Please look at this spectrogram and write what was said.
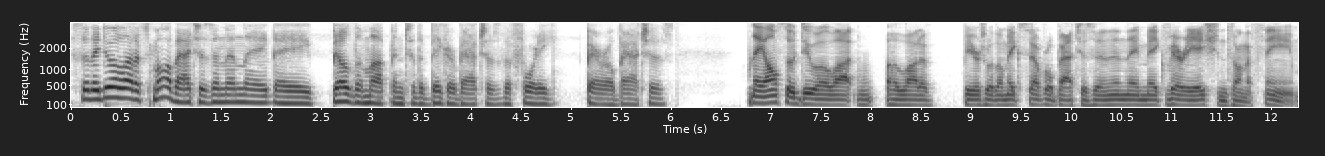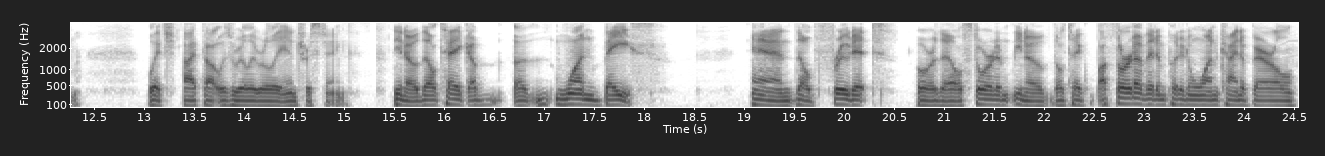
So they do a lot of small batches, and then they they build them up into the bigger batches, the forty barrel batches. They also do a lot a lot of beers where they'll make several batches and then they make variations on a theme, which I thought was really really interesting. You know, they'll take a, a one base and they'll fruit it or they'll store it in, you know, they'll take a third of it and put it in one kind of barrel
